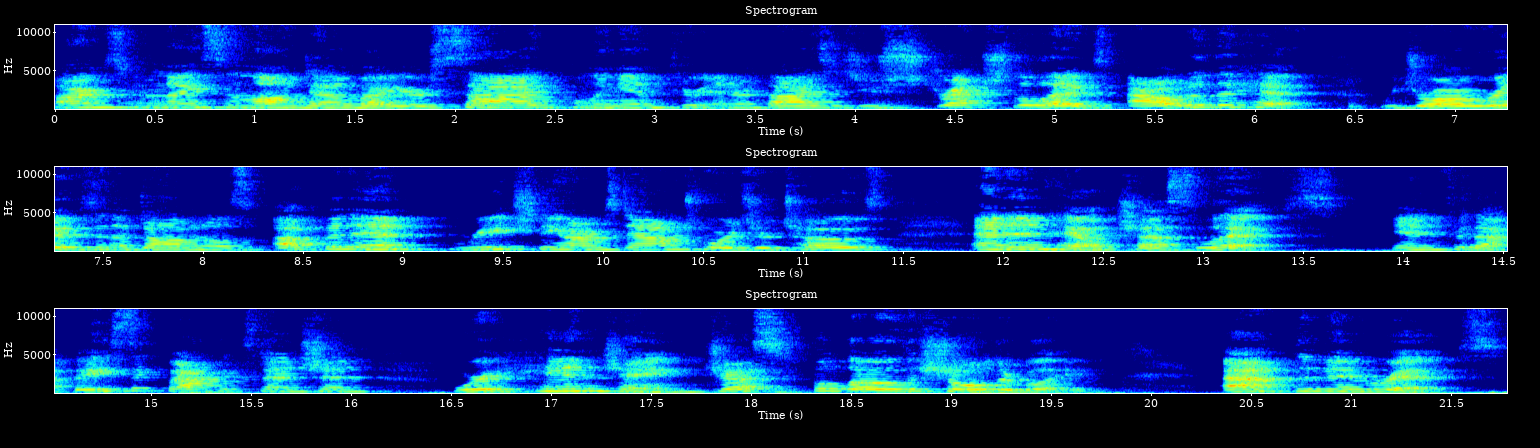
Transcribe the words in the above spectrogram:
Arms come nice and long down by your side, pulling in through inner thighs as you stretch the legs out of the hip. We draw ribs and abdominals up and in. Reach the arms down towards your toes. And inhale, chest lifts. In for that basic back extension. We're hinging just below the shoulder blade at the mid ribs,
